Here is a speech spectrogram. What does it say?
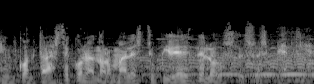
en contraste con la normal estupidez de los de su especie.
